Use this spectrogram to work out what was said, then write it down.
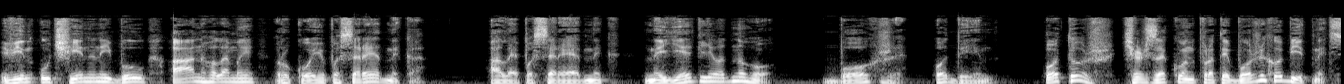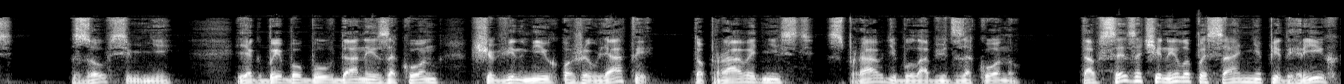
Він учинений був ангелами рукою посередника. Але посередник не є для одного, Бог же один. Отож, чи ж закон проти Божих обітниць? Зовсім ні. Якби бо був даний закон, щоб він міг оживляти, то праведність справді була б від закону. Та все зачинило Писання під гріх,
